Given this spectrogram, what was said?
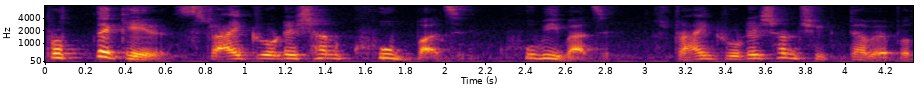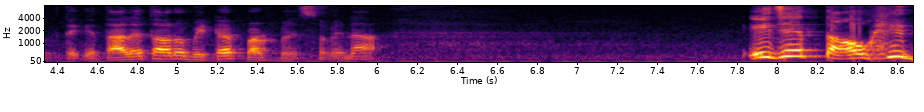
প্রত্যেকের স্ট্রাইক রোটেশন খুব বাজে, খুবই বাজে। স্ট্রাইক রোটেশন শিখতে হবে প্রত্যেকে, তাহলে তো আরও বেটার পারফরমেন্স হবে না। এই যে তাওহিদ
